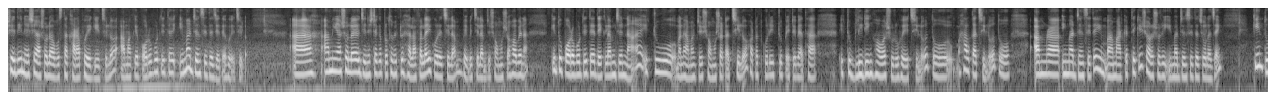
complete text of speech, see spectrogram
সেদিন এসে আসলে অবস্থা খারাপ হয়ে গিয়েছিল। আমাকে পরবর্তীতে ইমার্জেন্সিতে যেতে হয়েছিল। আমি আসলে জিনিসটাকে প্রথমে একটু হেলাফেলাই করেছিলাম, ভেবেছিলাম যে সমস্যা হবে না। কিন্তু পরবর্তীতে দেখলাম যে না, একটু মানে আমার যে সমস্যাটা ছিল, হঠাৎ করে একটু পেটে ব্যথা, একটু ব্লিডিং হওয়া শুরু হয়েছিল, তো হালকা ছিল। তো আমরা ইমার্জেন্সিতে মার্কেট থেকেই সরাসরি ইমার্জেন্সিতে চলে যাই। কিন্তু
